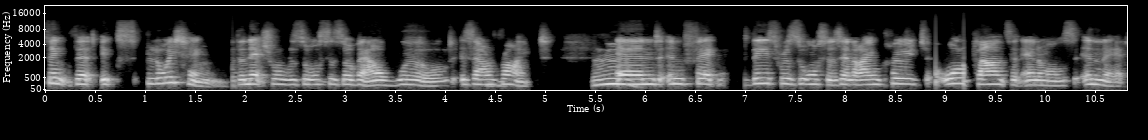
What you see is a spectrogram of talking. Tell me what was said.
think that exploiting the natural resources of our world is our mm. right. Mm. And in fact, these resources, and I include all plants and animals in that,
